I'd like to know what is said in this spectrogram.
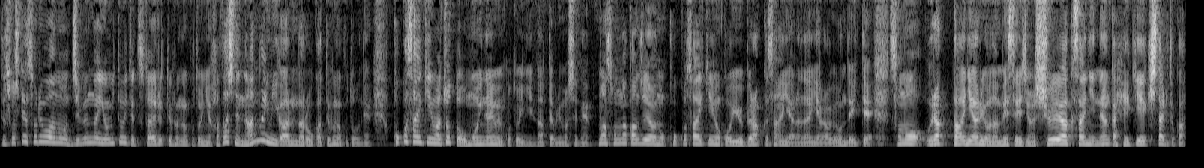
で、そしてそれをあの自分が読み解いて伝えるっていうふうなことに果たして何の意味があるんだろうかっていうふうなことをね、ここ最近はちょっと思い悩むことになっておりましてね。まあそんな感じであの、ここ最近はこういうブラックサインやら何やらを読んでいて、その裏側にあるようなメッセージの集約さになんか辟易したりとか、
